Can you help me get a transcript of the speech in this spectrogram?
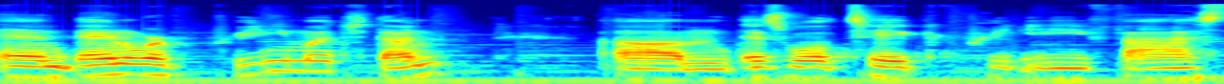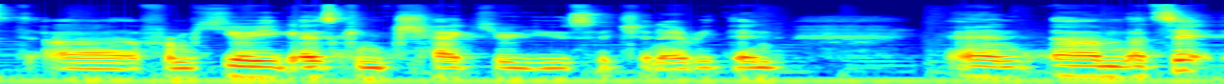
And then we're pretty much done. Um, this will take pretty fast. Uh, from here, you guys can check your usage and everything. And um, that's it.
